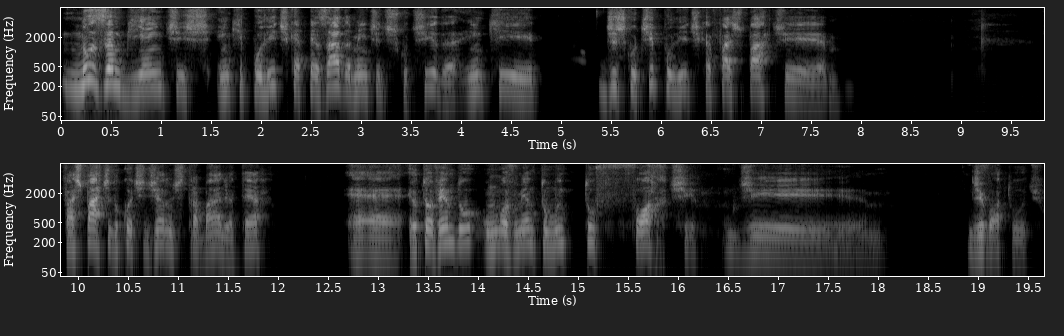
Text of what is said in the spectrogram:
nos ambientes em que política é pesadamente discutida, em que discutir política faz parte faz parte do cotidiano de trabalho até, é, eu estou vendo um movimento muito forte de, de voto útil.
